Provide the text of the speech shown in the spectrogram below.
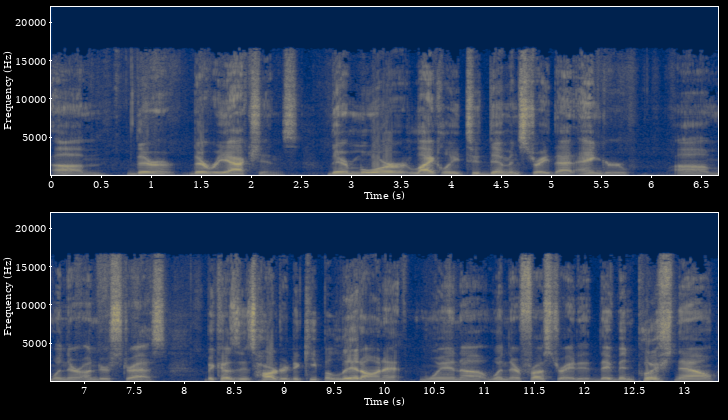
um, their their reactions. They're more likely to demonstrate that anger um, when they're under stress because it's harder to keep a lid on it when uh, when they're frustrated. They've been pushed now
